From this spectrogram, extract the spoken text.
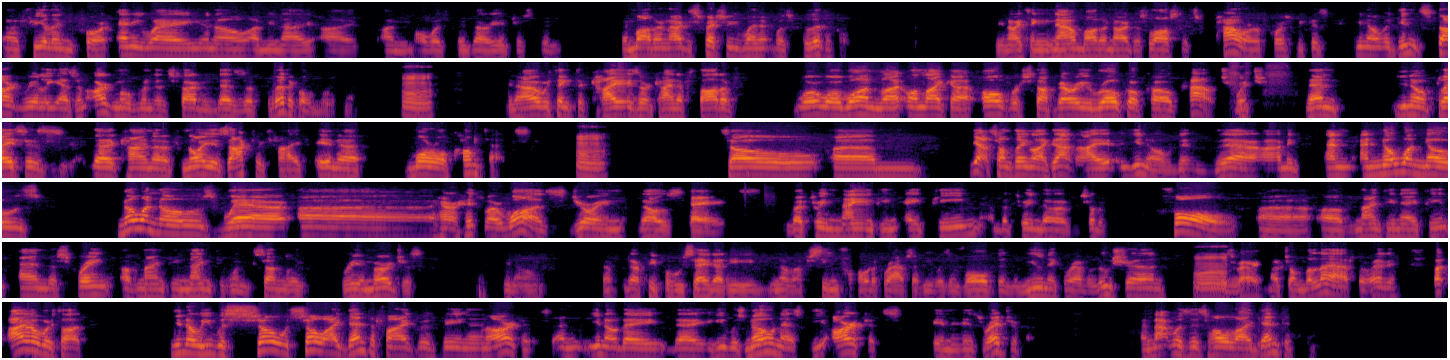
uh, feeling for anyway. You know, I mean, I I I'm always been very interested in modern art, especially when it was political. You know, I think now modern art has lost its power, of course, because you know it didn't start really as an art movement; it started as a political movement. Mm. You know, I would think the Kaiser kind of thought of World War One like on like a overstuffed, very rococo couch, which then you know, places the kind of neue Sachlichkeit in a moral context. Mm-hmm. So, um, yeah, something like that. I, you know, there. I mean, and and no one knows, no one knows where uh, Herr Hitler was during those days between 1918, between the sort of fall uh, of 1918 and the spring of 1990 when he suddenly reemerges. You know, there are people who say that he, you know, I've seen photographs that he was involved in the Munich Revolution. Mm. He was very much on the left or anything. But I always thought, you know, he was so so identified with being an artist, and you know, they they he was known as the artist in his regiment and that was his whole identity.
